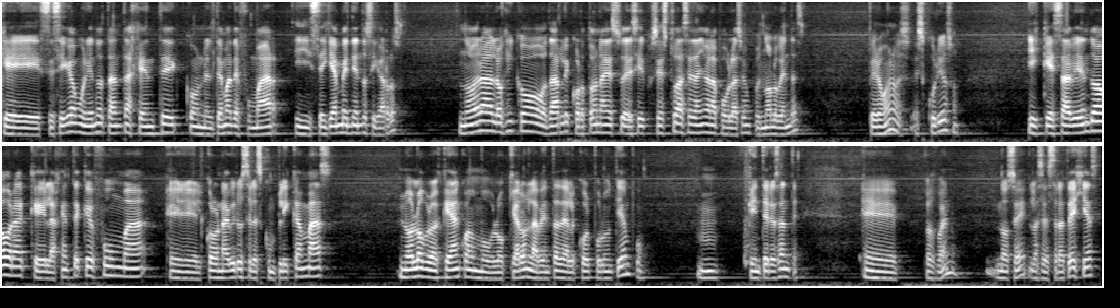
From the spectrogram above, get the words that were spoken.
que se siga muriendo tanta gente con el tema de fumar y seguían vendiendo cigarros? ¿No era lógico darle cortón a eso y decir, pues esto hace daño a la población, pues no lo vendas? Pero bueno, es, curioso. Y que sabiendo ahora que la gente que fuma, el coronavirus se les complica más, no lo bloquean cuando bloquearon la venta de alcohol por un tiempo. Mm. Qué interesante. Eh, pues bueno, no sé, las estrategias.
